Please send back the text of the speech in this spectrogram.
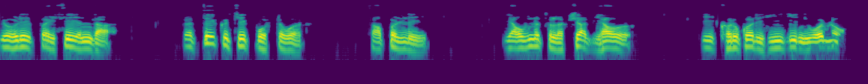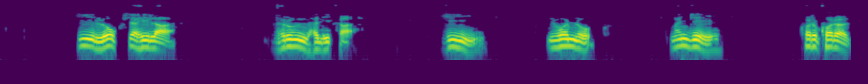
एवढे पैसे यंदा प्रत्येक चेकपोस्टवर सापडले. याहूनच लक्षात घ्यावं की खरोखर ही जी निवडणूक ही लोकशाहीला धरून झाली का? ही निवडणूक म्हणजे खरोखरच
